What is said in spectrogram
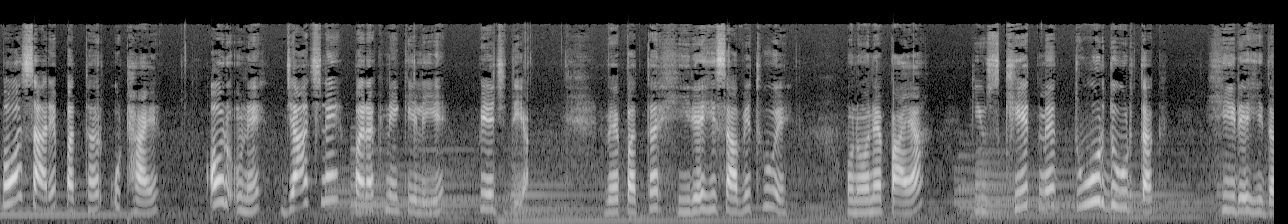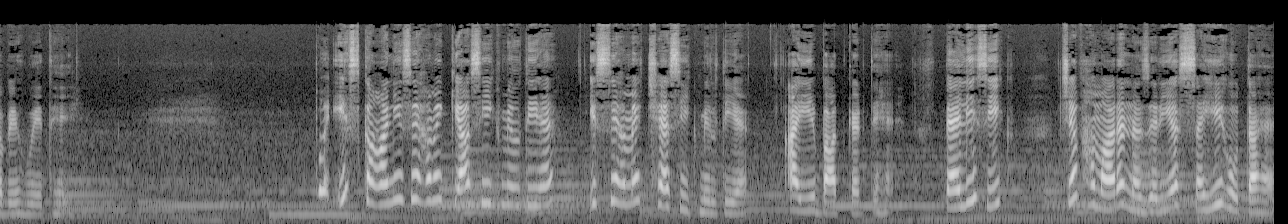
बहुत सारे पत्थर उठाए और उन्हें जांचने, परखने के लिए भेज दिया। वे पत्थर हीरे ही साबित हुए। उन्होंने पाया कि उस खेत में दूर दूर तक हीरे ही दबे हुए थे। तो इस कहानी से हमें क्या सीख मिलती है? इससे हमें छह सीख मिलती है। आइए बात करते हैं। पहली सीख, जब हमारा नज़रिया सही होता है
